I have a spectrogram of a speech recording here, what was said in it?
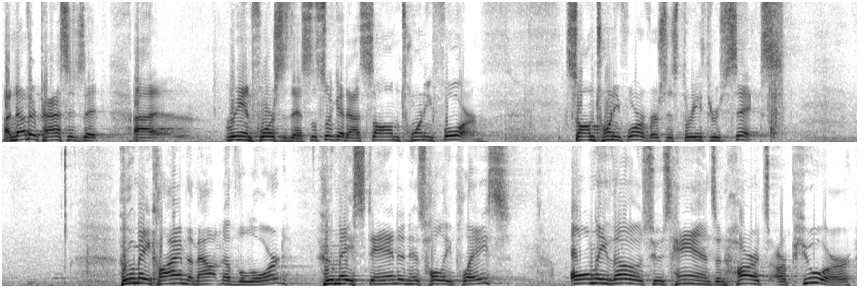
Another passage that uh, reinforces this, let's look at uh, Psalm 24. Psalm 24, verses 3 through 6. Who may climb the mountain of the Lord? Who may stand in his holy place? Only those whose hands and hearts are pure,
